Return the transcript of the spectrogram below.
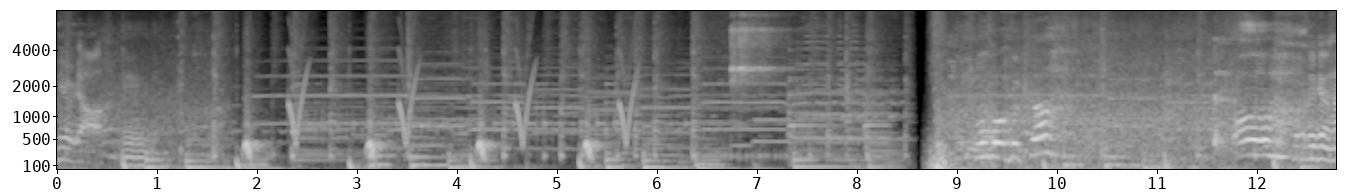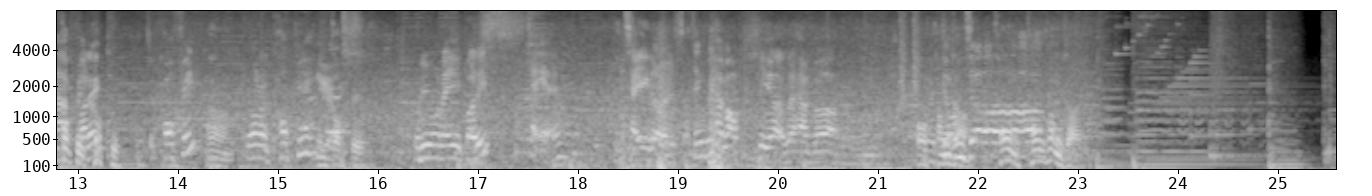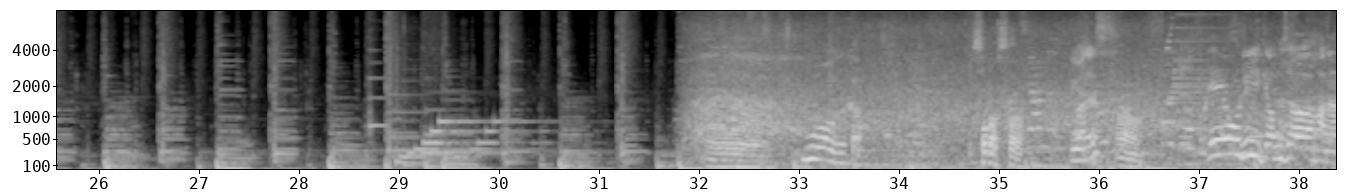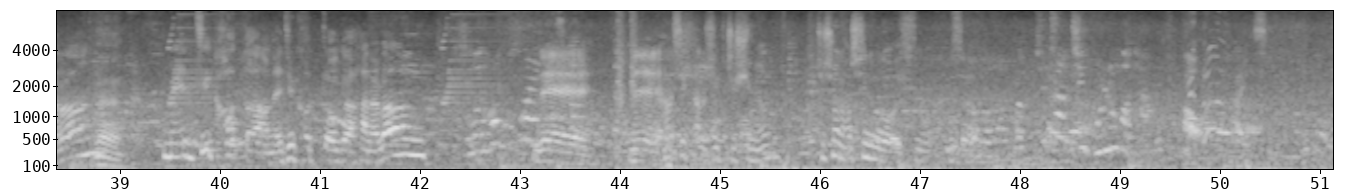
Here we are. 뭐 먹을까? What are you gonna have, Coffee, buddy? coffee. Coffee? You want a coffee? Coffee. What do you want to eat, buddy? Potato. Potatoes. I think we have up here. They have uh, 어, 감자. 감자. 통, 통감자. 소라, 소라. You want this? 어. 회오리 감자 하나랑 네. 매직 헛다 매직 헛도그 하나랑 네, 네 하나씩 하나씩 주시면 추천하시는 거 있, 있어요? 추천 지금 고른 거 다. 아, 알겠습니다.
